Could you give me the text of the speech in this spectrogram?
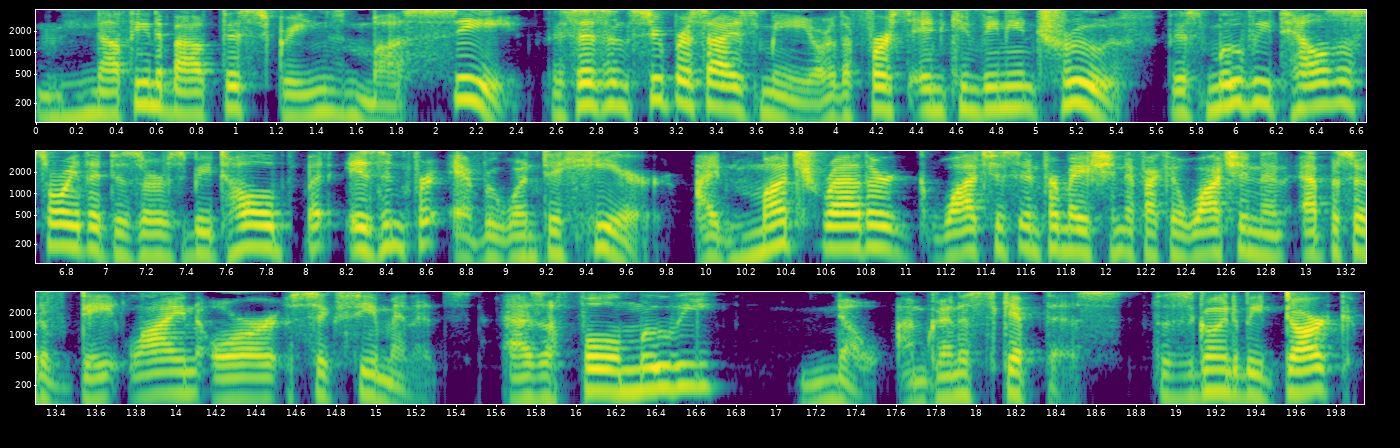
nothing about this screams must see. This isn't Supersize Me or The First Inconvenient Truth. This movie tells a story that deserves to be told, but isn't for everyone to hear. I'd much rather watch this information if I could watch it in an episode of Dateline or 60 Minutes. As a full movie, no, I'm going to skip this. This is going to be dark,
